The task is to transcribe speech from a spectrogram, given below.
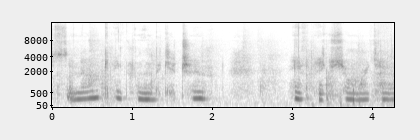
So now I'm gonna clean the kitchen. Have extra more time,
